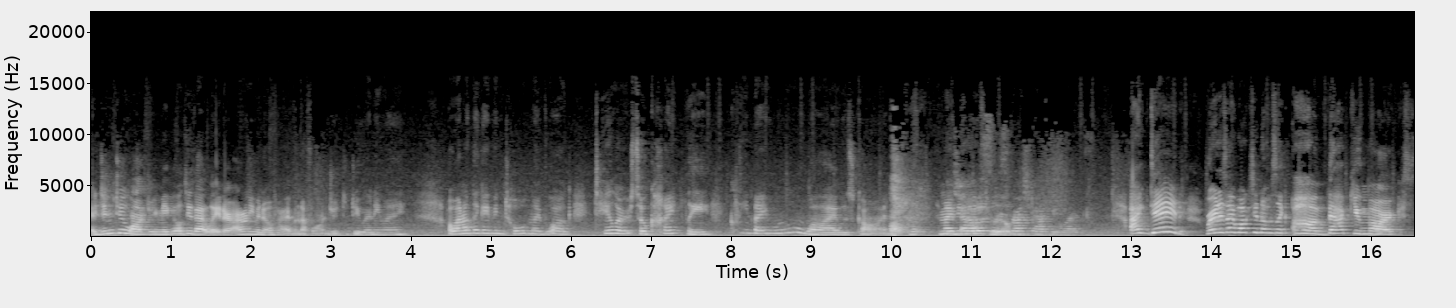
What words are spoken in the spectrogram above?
I didn't do laundry. Maybe I'll do that later. I don't even know if I have enough laundry to do anyway. Oh, I don't think I even told my vlog. Taylor so kindly cleaned my room while I was gone. In my did bathroom. fresh vacuum marks? I did. Right as I walked in, I was like, ah, oh, vacuum marks.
